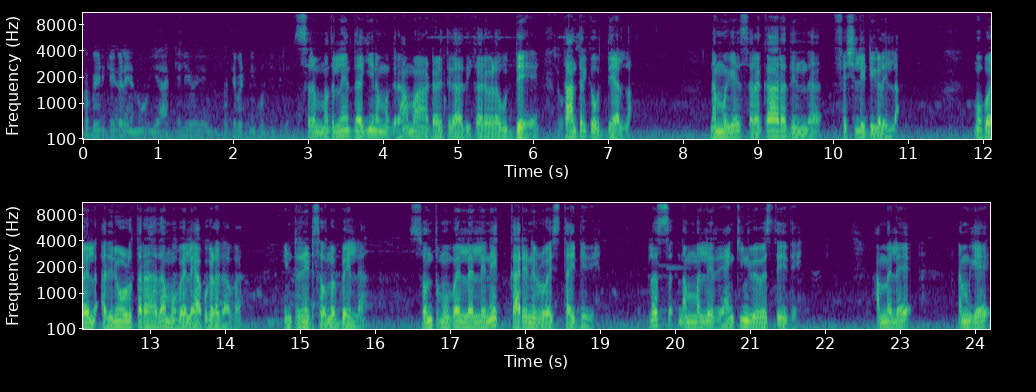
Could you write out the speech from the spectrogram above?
ಪ್ರಮುಖ ಬೇಡಿಕೆಗಳೇನು? ಯಾಕೆ ಇಲ್ಲಿ ಪ್ರತಿಭಟನೆ ಕೊಟ್ಟಿದ್ರಿ ಸರ್ ಮೊದಲನೇದಾಗಿ ನಮ್ಮ ಗ್ರಾಮ ಆಡಳಿತಾಧಿಕಾರಿಗಳ ಹುದ್ದೆ ತಾಂತ್ರಿಕ ಹುದ್ದೆ ಅಲ್ಲ. ನಮಗೆ ಸರ್ಕಾರದಿಂದ ಫೆಸಿಲಿಟಿಗಳಿಲ್ಲ. ಮೊಬೈಲ್ ಹದಿನೇಳು ತರಹದ ಮೊಬೈಲ್ ಆ್ಯಪ್ಗಳಿದಾವೆ. ಇಂಟರ್ನೆಟ್ ಸೌಲಭ್ಯ ಇಲ್ಲ. ಸ್ವಂತ ಮೊಬೈಲಲ್ಲೇ ಕಾರ್ಯನಿರ್ವಹಿಸ್ತಾ ಇದ್ದೀವಿ. ಪ್ಲಸ್ ನಮ್ಮಲ್ಲಿ ರ್ಯಾಂಕಿಂಗ್ ವ್ಯವಸ್ಥೆ ಇದೆ. ಆಮೇಲೆ ನಮಗೆ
